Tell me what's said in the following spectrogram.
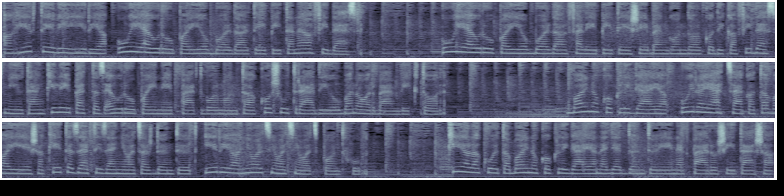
A Hír TV írja, új európai jobboldalt építene a Fidesz. Új európai jobboldal felépítésében gondolkodik a Fidesz miután kilépett az Európai Néppártból mondta a Kossuth Rádióban Orbán Viktor. Bajnokok Ligája, újra játszák a tavalyi és a 2018-as döntőt, írja a 888.hu. Kialakult a Bajnokok Ligája negyed döntőjének párosítása,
